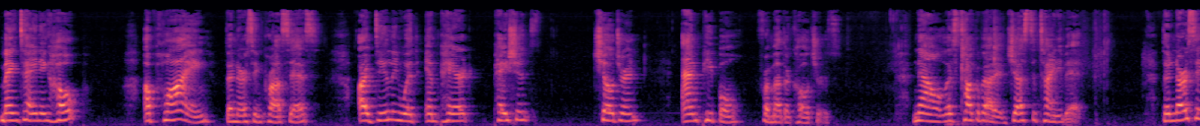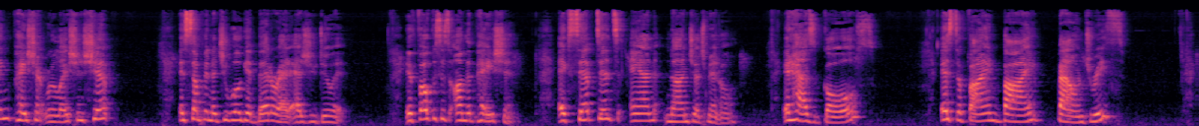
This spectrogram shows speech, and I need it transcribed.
maintaining hope, applying the nursing process, are dealing with impaired patients, children, and people from other cultures. Now, let's talk about it just a tiny bit. The nursing patient relationship is something that you will get better at as you do it. It focuses on the patient, acceptance, and non judgmental. It has goals, it's defined by boundaries,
